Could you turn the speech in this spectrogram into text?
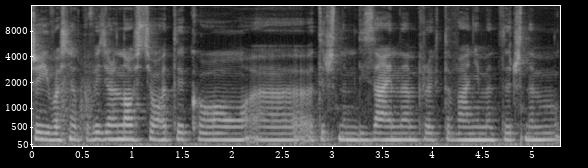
czyli właśnie odpowiedzialnością, etyką, e, etycznym designem, projektowaniem etycznym,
